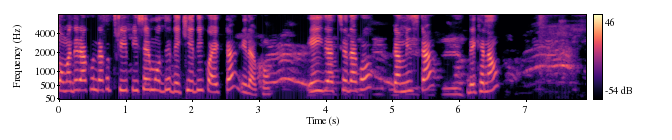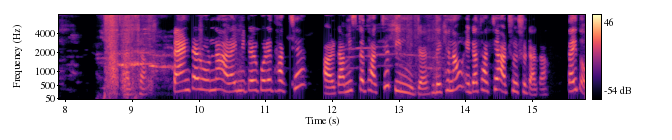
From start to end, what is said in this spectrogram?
তোমাদের এখন দেখো থ্রি পিসের মধ্যে দেখিয়ে দিই কয়েকটা। এই দেখো, এই যাচ্ছে দেখো কামিজটা, দেখে নাও। আচ্ছা প্যান্ট আর ওড়না আড়াই মিটার করে থাকছে, আর কামিজটা থাকছে তিন মিটার। দেখে নাও, এটা থাকছে আঠারোশো টাকা, তাই তো?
